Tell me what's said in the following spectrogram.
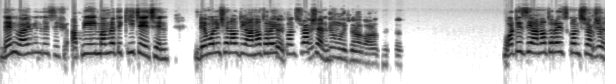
Then why will this issue আপনি এই মামলাতে কি চেয়েছেন? Demolition of the unauthorised construction demolition of আনার what is the unauthorised construction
